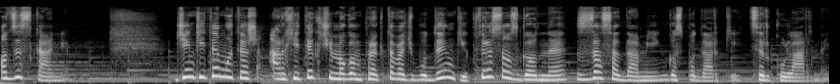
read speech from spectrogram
odzyskanie. Dzięki temu też architekci mogą projektować budynki, które są zgodne z zasadami gospodarki cyrkularnej.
